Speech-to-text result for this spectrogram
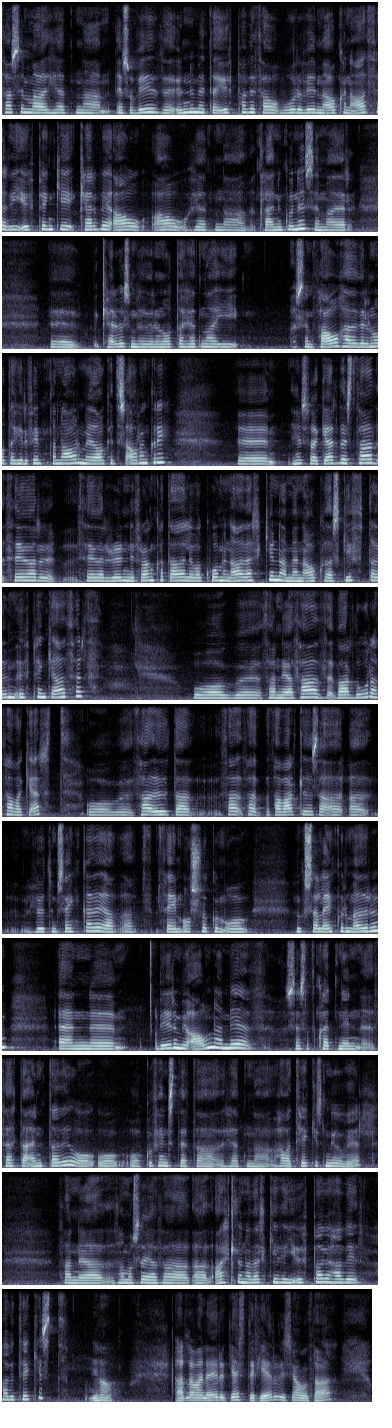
það sem að hérna eins og við unnum þetta í upphafi þá voru við með ákvæmna aðferð í upphengi kerfi á, á hérna klæningunni sem að er uh, kerfi sem hefur verið notað hérna í sem þá hefði verið notað hér í 15 ár með ágættis árangri uh, hins vegar gerðist það þegar, þegar rauninni framkvæmt aðalega var komin að verkjun að menn ákvæða að skipta um upphengi aðferð. Og uh, þannig að það varð úr að það var gert og uh, það, auðvitað, það, það, það var til þess að, að hlutum senkaði af, af þeim orsökum og hugsalega einhverjum öðrum. En uh, við erum mjög ánað með sagt, hvernig þetta endaði og, og, og okkur finnst þetta hérna, hafa tekist mjög vel. Þannig að það má segja það að ætlunaverkið í upphafi hafi, hafi tekist. Já allavega eru gestir hér, við sjáum það.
